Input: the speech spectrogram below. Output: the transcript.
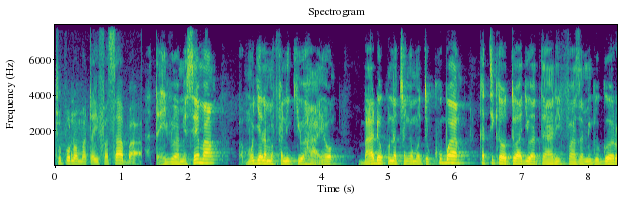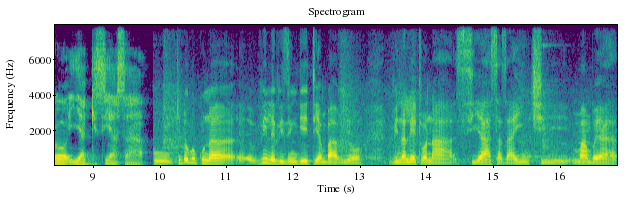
Tupo na mataifa saba. Hata hivyo, wamesema pamoja na mafanikio hayo bado kuna changamoto kubwa katika utoaji wa taarifa za migogoro ya kisiasa. Kidogo kuna vile vizingiti ambavyo vinaletwa na siasa za nchi, mambo ya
